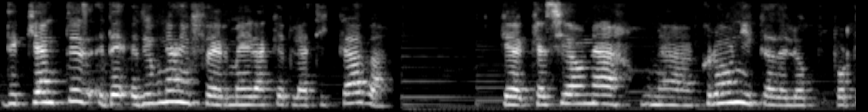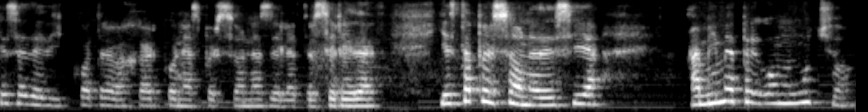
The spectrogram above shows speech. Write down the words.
de que antes, de, una enfermera que platicaba, que, hacía una, una, crónica de lo, por qué se dedicó a trabajar con las personas de la tercera edad. Y esta persona decía, a mí me pegó mucho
